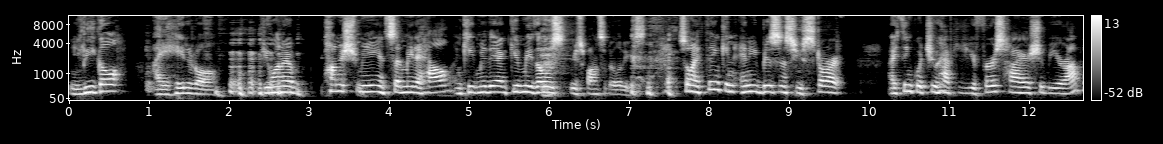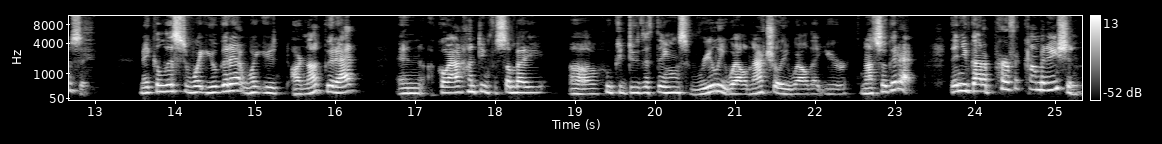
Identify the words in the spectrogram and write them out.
legal. I hate it all. if you want to punish me and send me to hell and keep me there, give me those responsibilities. so I think in any business you start, I think what you have to do, your first hire should be your opposite. Make a list of what you're good at, what you are not good at, and go out hunting for somebody uh, who could do the things really well, naturally well, that you're not so good at. Then you've got a perfect combination.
